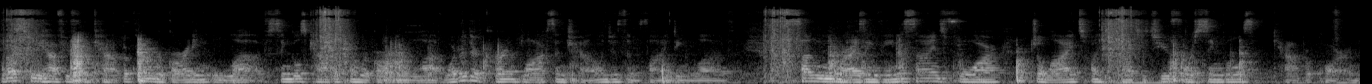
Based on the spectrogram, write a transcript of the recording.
What else do we have here for Capricorn regarding love? Singles Capricorn regarding love. What are their current blocks and challenges in finding love? Sun, Moon, Rising, Venus signs for July 2022 for singles Capricorn.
